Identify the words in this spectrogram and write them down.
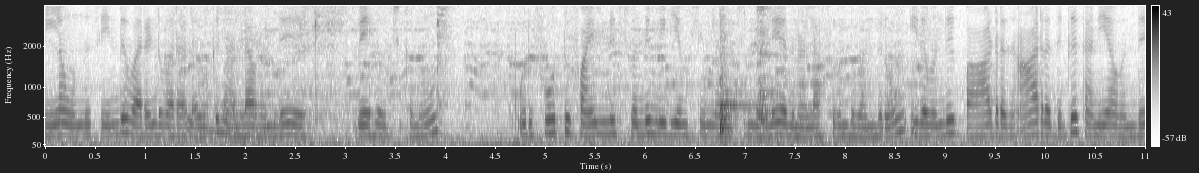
எல்லாம் ஒன்று சேர்ந்து வறண்டு வர அளவுக்கு நல்லா வந்து வேக வச்சுக்கணும். ஒரு ஃபோர் டு ஃபைவ் மினிட்ஸ் வந்து மீடியம் ஃப்ளேமில் வச்சுருந்தாலே அது நல்லா சுருண்டு வந்துடும் இதை வந்து இப்போ ஆடுறது ஆடுறதுக்கு தனியாக வந்து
